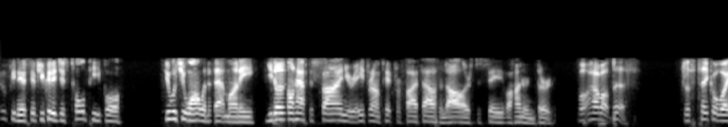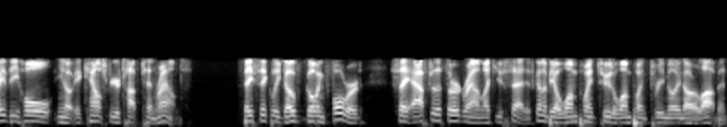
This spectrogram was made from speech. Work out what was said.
goofiness if you could have just told people, do what you want with that money. You don't have to sign your eighth round pick for five thousand dollars to save 130. Well, how about this? Just take away the whole, you know, it counts for your top 10 rounds. Basically, go going forward, say after the third round, like you said, it's going to be a 1.2 to 1.3 million dollar allotment.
